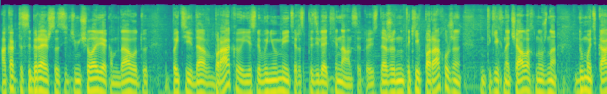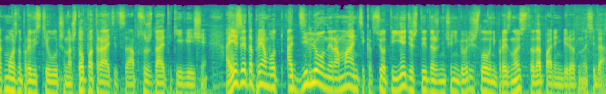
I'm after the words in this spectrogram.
а как ты собираешься с этим человеком, да, вот пойти, да, в брак, если вы не умеете распределять финансы, то есть даже на таких порах уже, на таких началах нужно думать, как можно провести лучше, на что потратиться, обсуждать такие вещи. А если это прям вот отделенный романтика, все, ты едешь, ты даже ничего не говоришь, слова не произносишь, тогда парень берет на себя.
